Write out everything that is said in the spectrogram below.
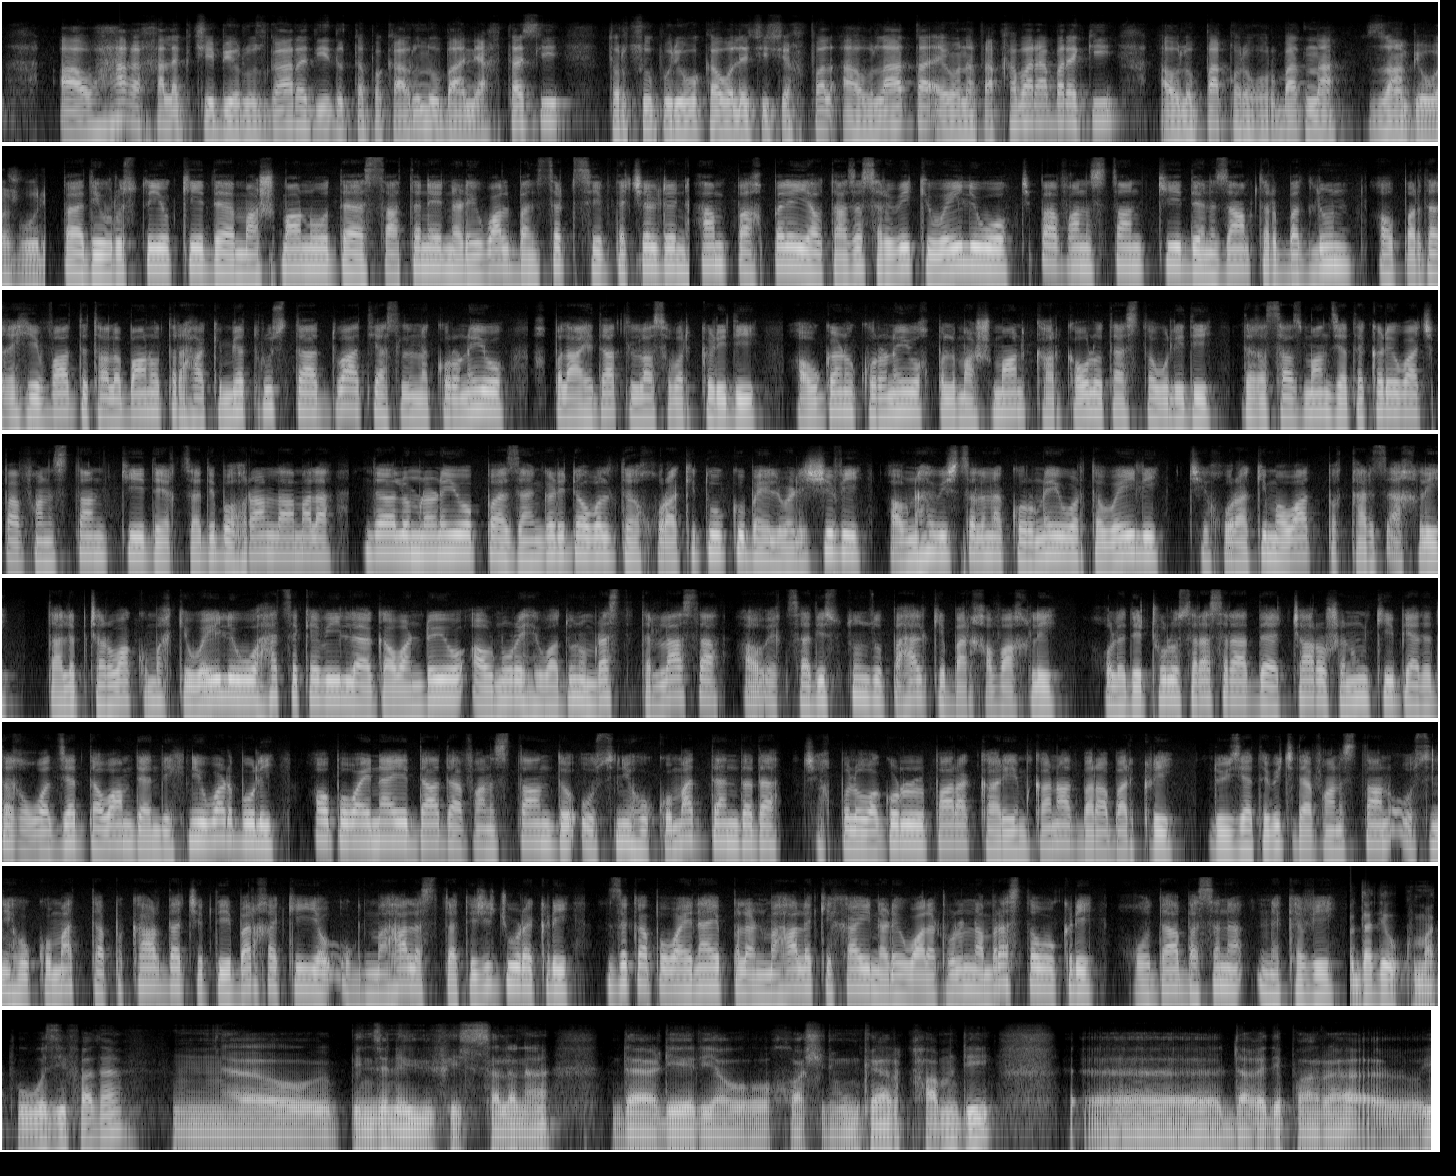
او هغه خلک چې بې روزګاره دي دلته په کارونو باندې اخته شي تر څو پورې وکولی شي چې خپل اولاد ته یوه نفقه برابره کړي او له فقر و غربت نه ځان پرې وژغوري. په دې وروستیو کې د ماشومانو د ساتنې نړیوال بنسټ سیو د چلډرن هم په خپلې یو تازه سروې کې ویلي وو چې په افغانستان کې د نظام تر بدلون او پر دغه هېواد د طالبانو تر حاکمیت وروسته دوه اتیا سلنه کورنیو خپل عایدات له لاسه ورکړي دي او ګڼو کورنیو خپل ماشومان کار کولو ته استولي دي. دغه سازمان زیاته کړې وه چې په افغانستان کې د اقتصادي بحران له امله د لومړنیو په ځانګړي ډول د خوراکي توکو بیې لوړې شوي او نهه ویشت سلنه کورنیو ورته ویلي چې خوراکي مواد په قرض اخلي. طالب چارواکو مخکې ویلي وو هڅه کوي له ګاونډیو او نورو هېوادونو مرستې ترلاسه او اقتصادي ستونزو په حل کې برخه واخلي. خو له دې ټولو سره سره د چارو شنونکي بیا د دغه وضعیت دوام د اندېښنې وړ بولي او په وینا یې دا د افغانستان د اوسني حکومت دنده ده چې خپلو وګړو لپاره کاري امکانات برابر کړي. دوی زیاتوي چې د افغانستان اوسني حکومت ته په کار ده چې پدې برخه کې یو اوږدمهاله ستراتیژي جوړه کړي ځکه په وینا یې په لنډمهاله کې ښايي نړیواله ټولنه مرسته وکړي خو دا بسنه نه کوي. ددې حکومت وظیفه ده او پنځه نوي فیصد سلنه د ډیر یو خواشینونکی ارقام دي دغه د پاره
